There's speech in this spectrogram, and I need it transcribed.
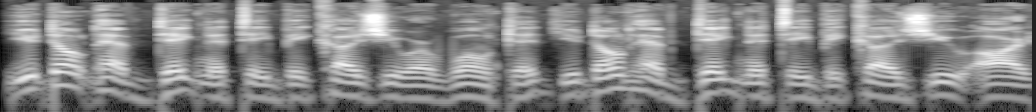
you don't have dignity because you are wanted. You don't have dignity because you are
